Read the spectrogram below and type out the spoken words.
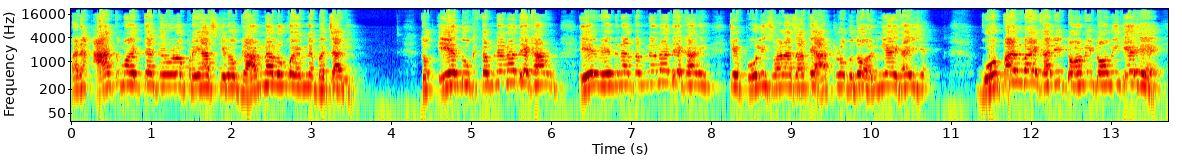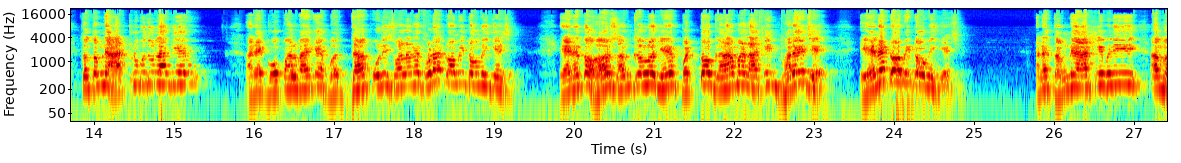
અને આત્મહત્યા કરવાનો પ્રયાસ કર્યો, ગામના લોકો એમને બચાવી. તો એ દુઃખ તમને ન દેખાણું, એ વેદના તમને ન દેખાણી કે પોલીસવાળા સાથે આટલો બધો અન્યાય થાય છે? ગોપાલભાઈ ખાલી ટોમી ટોમી કહે છે, તો તમને આટલું બધું લાગી આવ્યું? અને ગોપાલભાઈ કે બધા પોલીસ વાળાને થોડા ટોમી ટોમી કહે છે. એને તો હર્ષ અંકલનો જે પટ્ટો ગળામાં નાખીને ફરે છે, એને ટોમી ટોમી કહે છે. અને તમને આટલી બધી આમ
